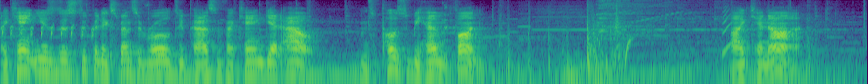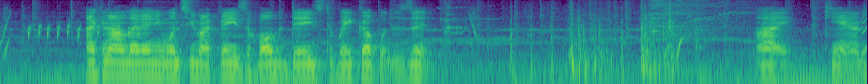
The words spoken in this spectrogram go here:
I can't use this stupid expensive royalty pass if I can't get out. I'm supposed to be having fun. I cannot. I cannot let anyone see my face of all the days to wake up with a zit. I can't.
